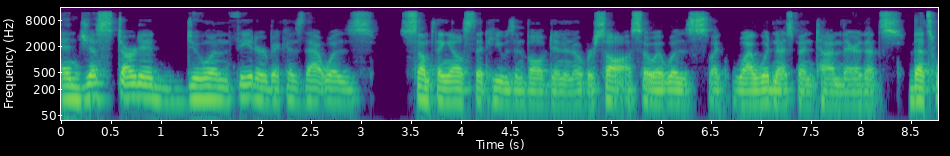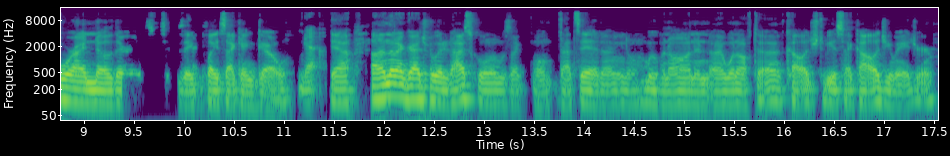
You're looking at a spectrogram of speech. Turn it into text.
and just started doing theater because that was something else that he was involved in and oversaw. So it was like, why wouldn't I spend time there? That's that's where I know there is, is a place I can go. Yeah. Yeah. Uh, and then I graduated high school and was like, well, that's it. Uh, you know, moving on. And I went off to college to be a psychology major.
